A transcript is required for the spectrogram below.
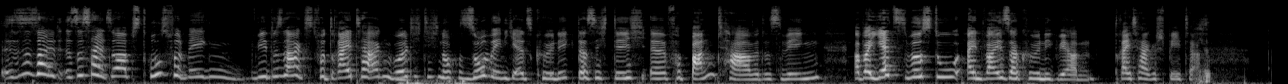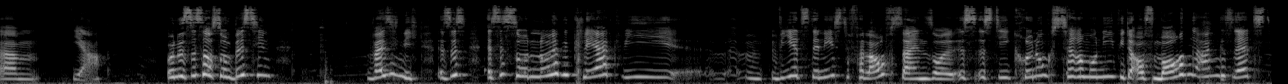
es ist halt, es ist halt so abstrus von wegen, wie du sagst, vor drei Tagen wollte ich dich noch so wenig als König, dass ich dich äh, verbannt habe deswegen. Aber jetzt wirst du ein weiser König werden. Drei Tage später. Ähm, ja. Und es ist auch so ein bisschen, weiß ich nicht, es ist, es ist so null geklärt, wie, wie jetzt der nächste Verlauf sein soll. Ist, ist die Krönungszeremonie wieder auf morgen angesetzt?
